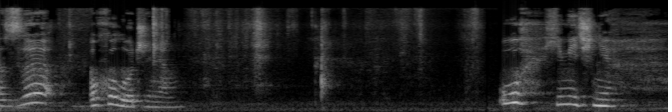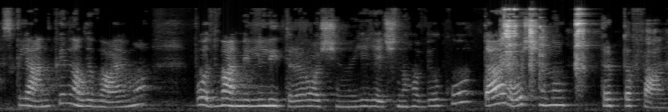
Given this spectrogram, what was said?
з охолодженням. У хімічні склянки наливаємо по 2 мл розчину яєчного білку та розчину триптофану.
